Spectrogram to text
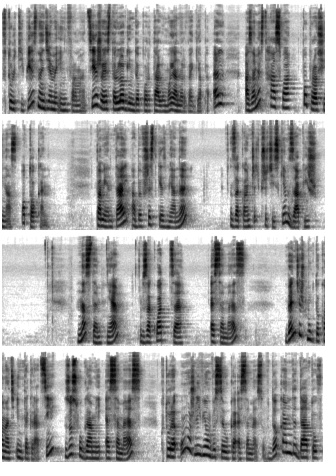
w tooltipie znajdziemy informację, że jest to login do portalu mojanorwegia.pl, a zamiast hasła poprosi nas o token. Pamiętaj, aby wszystkie zmiany zakończyć przyciskiem Zapisz. Następnie w zakładce SMS będziesz mógł dokonać integracji z usługami SMS, które umożliwią wysyłkę SMS-ów do kandydatów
